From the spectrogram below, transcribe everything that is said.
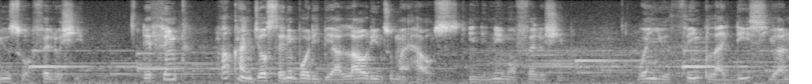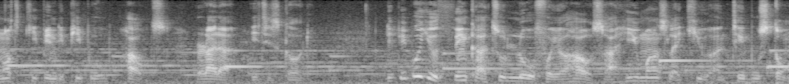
used for fellowship. They think, how can just anybody be allowed into my house in the name of fellowship? When you think like this, you are not keeping the people out, rather, it is God. The people you think are too low for your house are humans like you and table stone.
